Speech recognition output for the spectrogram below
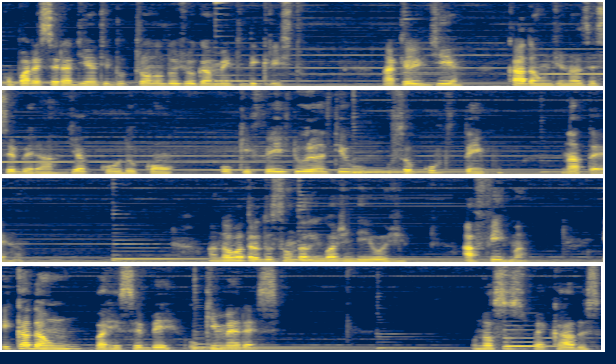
comparecerá diante do trono do julgamento de Cristo. Naquele dia, cada um de nós receberá, de acordo com o que fez durante o, o seu curto tempo na Terra. A nova tradução da linguagem de hoje afirma: e cada um vai receber o que merece. Os nossos pecados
